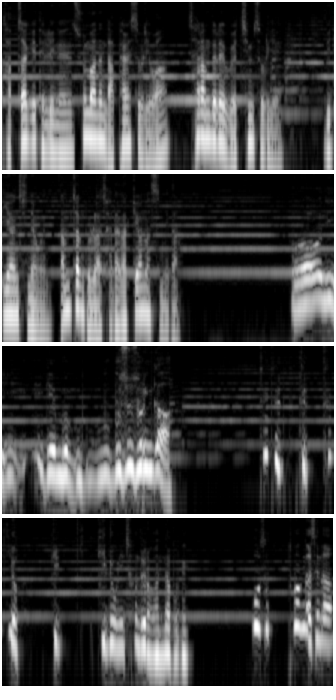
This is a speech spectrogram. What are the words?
갑자기 들리는 수많은 나팔 소리와 사람들의 외침 소리에 미디안 진영은 깜짝 놀라 자다가 깨어났습니다. 아니 이게 무, 무, 무슨 소린가? 드, 드, 드, 드디어 기, 기드온이 쳐들어왔나 보네. 어서 도망가세나.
